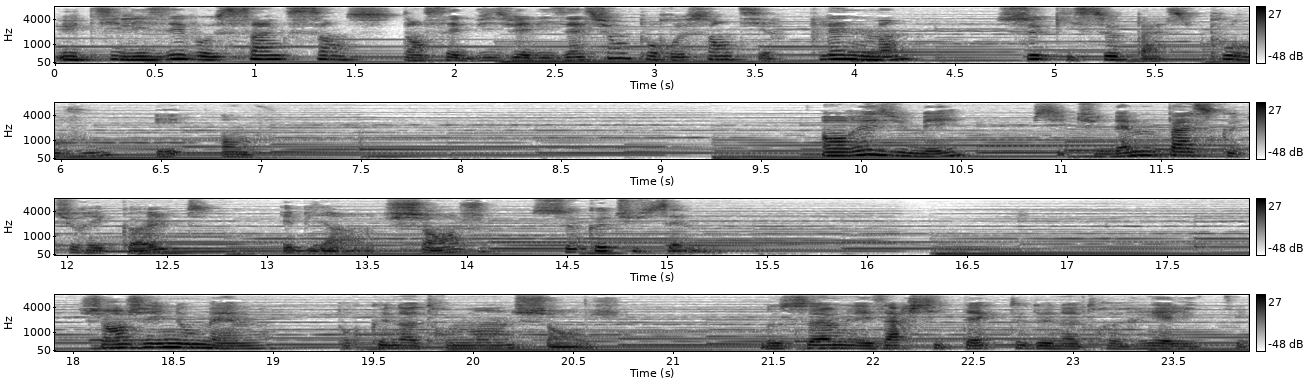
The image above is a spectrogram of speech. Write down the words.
Utilisez vos cinq sens dans cette visualisation pour ressentir pleinement ce qui se passe pour vous et en vous. En résumé, si tu n'aimes pas ce que tu récoltes, eh bien, change ce que tu sèmes. Changez nous-mêmes pour que notre monde change. Nous sommes les architectes de notre réalité.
